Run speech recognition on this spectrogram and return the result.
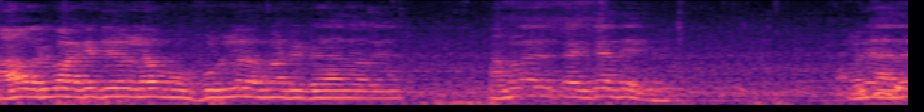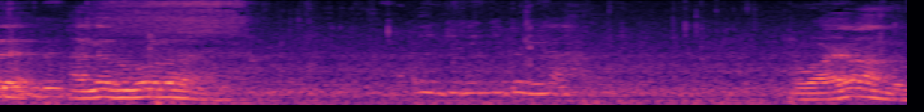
ആ ഒരു പാക്കറ്റിലുള്ള ഫുള്ള് അങ്ങോട്ട് ഇടുക എന്ന് പറഞ്ഞാൽ നമ്മൾ കഴിക്കാത്തേ അത് നല്ല സുഖമുള്ളതാണ്. വയറാണല്ലോ.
